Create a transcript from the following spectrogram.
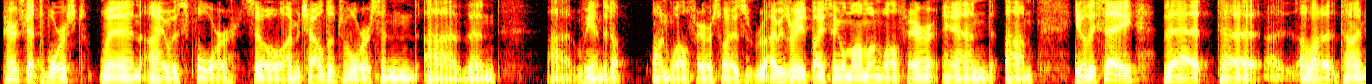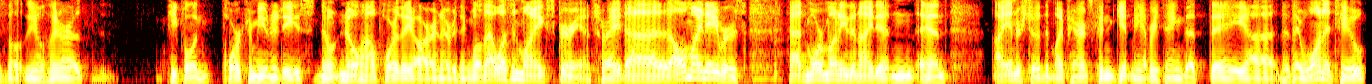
parents got divorced when I was four. So I'm a child of divorce. And, uh, then, uh, we ended up on welfare. So I was I was raised by a single mom on welfare, and um, you know they say that uh, a lot of times you'll hear people in poor communities don't know how poor they are and everything. Well, that wasn't my experience, right? Uh, all my neighbors had more money than I did, and, and I understood that my parents couldn't get me everything that they uh, that they wanted to,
